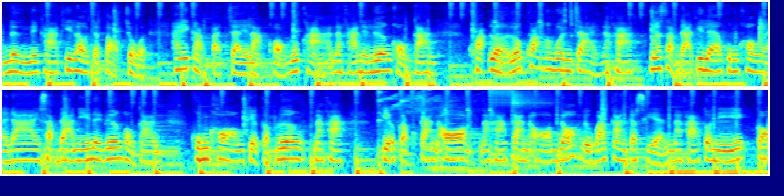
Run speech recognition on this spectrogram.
นหนึ่งนะคะที่เราจะตอบโจทย์ให้กับปัจจัยหลักของลูกค้านะคะ ในเรื่องของการเหลือลดความกังวลใจนะคะ เมื่อสัปดาห์ที่แล้วคุ้มครองรายได้ สัปดาห์นี้ในเรื่องของการคุ้มครองเกี่ยวกับเรื่องนะคะ เกี่ยวกับการออมนะคะการออมเนาะหรือว่าการเกษียณนะคะ ตัวนี้ก็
